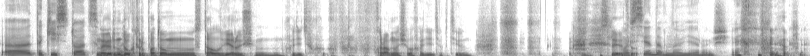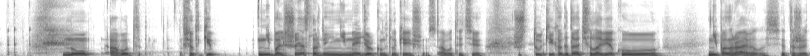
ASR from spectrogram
э, такие ситуации. Наверное, бывают. доктор потом стал верующим, ходить в, в храм начал ходить активно. После Мы этого. все давно верующие. Понятно. Ну, а вот все-таки небольшие осложнения, не major complications, а вот эти штуки, когда человеку не понравилось. Это же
